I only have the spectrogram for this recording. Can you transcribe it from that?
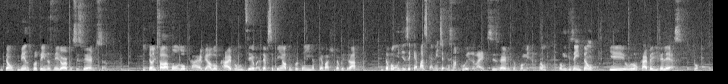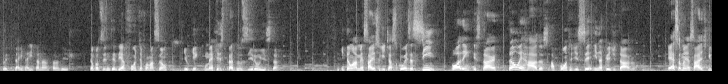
Então, menos proteínas, melhor para esses vermes, tá? Então gente fala, bom, low carb, a ah, low carb, vamos dizer, deve ser bem alta em proteína, porque é baixo em carboidrato. Então vamos dizer que é basicamente a mesma coisa, vai, que esses vermes estão comendo. Vamos, vamos dizer então que o low carb envelhece. Bom, daí tá aí, tá na, tá na veja. Então para vocês entenderem a fonte da informação e o que, como é que eles traduziram isso, tá? Então a mensagem é a seguinte, as coisas sim podem estar tão erradas a ponto de ser inacreditável. Essa é mensagem que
